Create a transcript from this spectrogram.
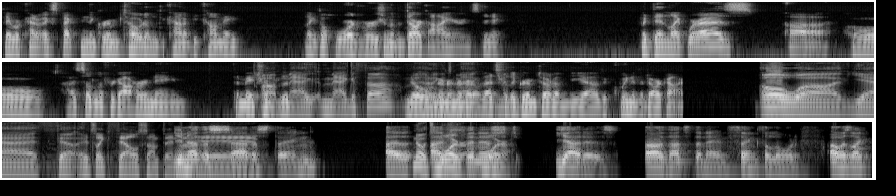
they were kind of expecting the Grim Totem to kind of become a like the Horde version of the Dark Irons, and it, but then like whereas uh oh I suddenly forgot her name, the matron uh, the, Mag- Magatha. No, no, no, no, no, That's for the Grim Totem, the uh, the Queen of the Dark Iron. Oh, uh, yeah, Thel- it's like Thel something. You know the yeah. saddest thing? I, no, it's I Moira. Finished... Moira. Yeah, it is. Oh, that's the name. Thank the Lord. I was like,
